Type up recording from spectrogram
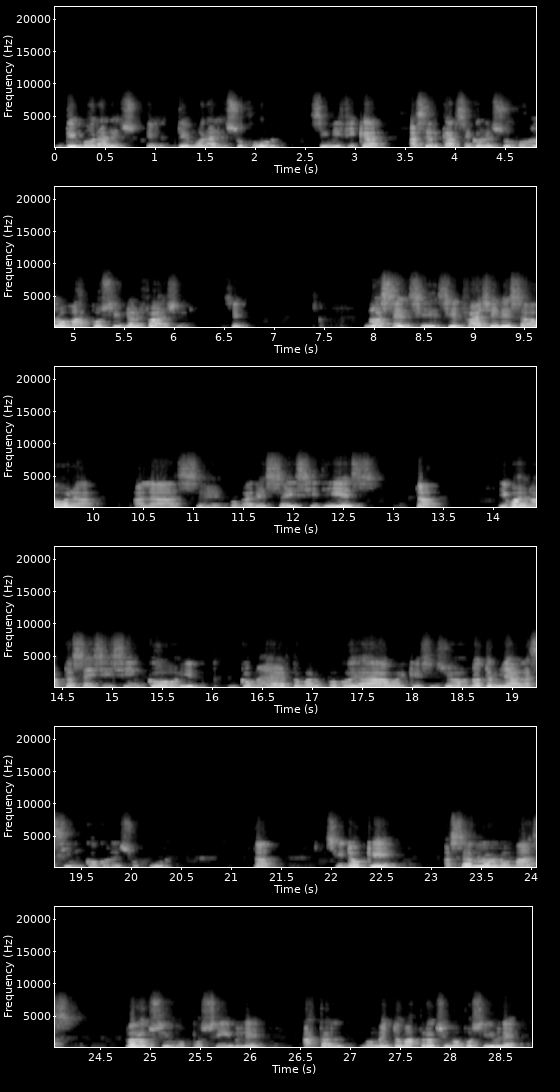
Demorar el, demorar el sujur significa acercarse con el sujur lo más posible al faller. ¿sí? No hacer, si, el faller es ahora a las, eh, póngale, 6 y 10, ¿está? Y bueno, hasta 6 y 5 ir a comer, tomar un poco de agua y qué sé yo, no terminar a las 5 con el sujur, ¿está? Sino que hacerlo lo más próximo posible, hasta el momento más próximo posible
